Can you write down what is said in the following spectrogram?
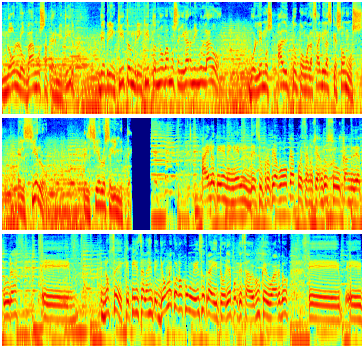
No lo vamos a permitir. De brinquito en brinquito no vamos a llegar a ningún lado. Volemos alto como las águilas que somos. El cielo, el cielo es el límite. Ahí lo tienen, él de su propia boca, pues anunciando su candidatura. Eh, no sé, ¿qué piensa la gente? Yo me conozco muy bien su trayectoria porque sabemos que Eduardo eh, eh,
